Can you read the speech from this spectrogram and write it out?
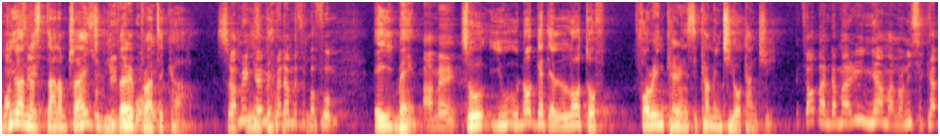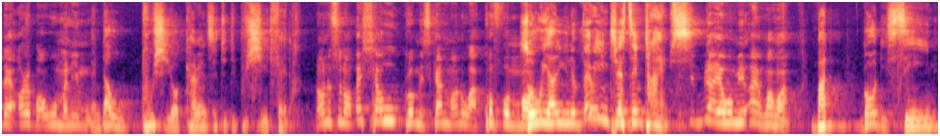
Do you understand? I'm trying to be very practical. So Amen. Amen. So you will not get a lot of foreign currency coming to your country. And that will push your currency to depreciate further. So we are in a very interesting times. But God is saying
